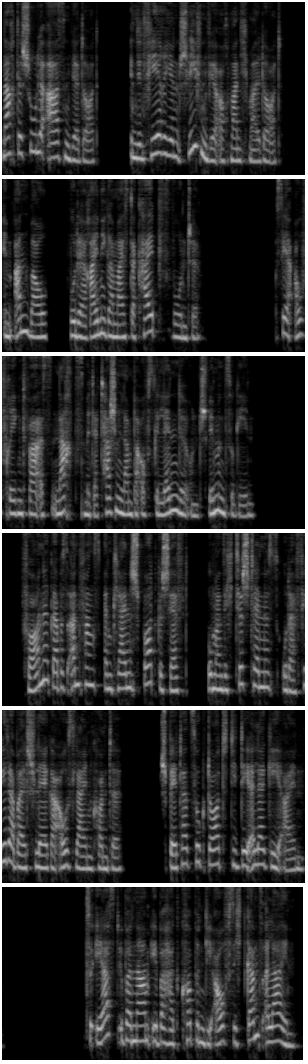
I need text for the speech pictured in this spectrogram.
Nach der Schule aßen wir dort. In den Ferien schliefen wir auch manchmal dort, im Anbau, wo der Reinigermeister Keipf wohnte. Sehr aufregend war es, nachts mit der Taschenlampe aufs Gelände und schwimmen zu gehen. Vorne gab es anfangs ein kleines Sportgeschäft, wo man sich Tischtennis oder Federballschläger ausleihen konnte. Später zog dort die DLRG ein. Zuerst übernahm Eberhard Koppen die Aufsicht ganz allein.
